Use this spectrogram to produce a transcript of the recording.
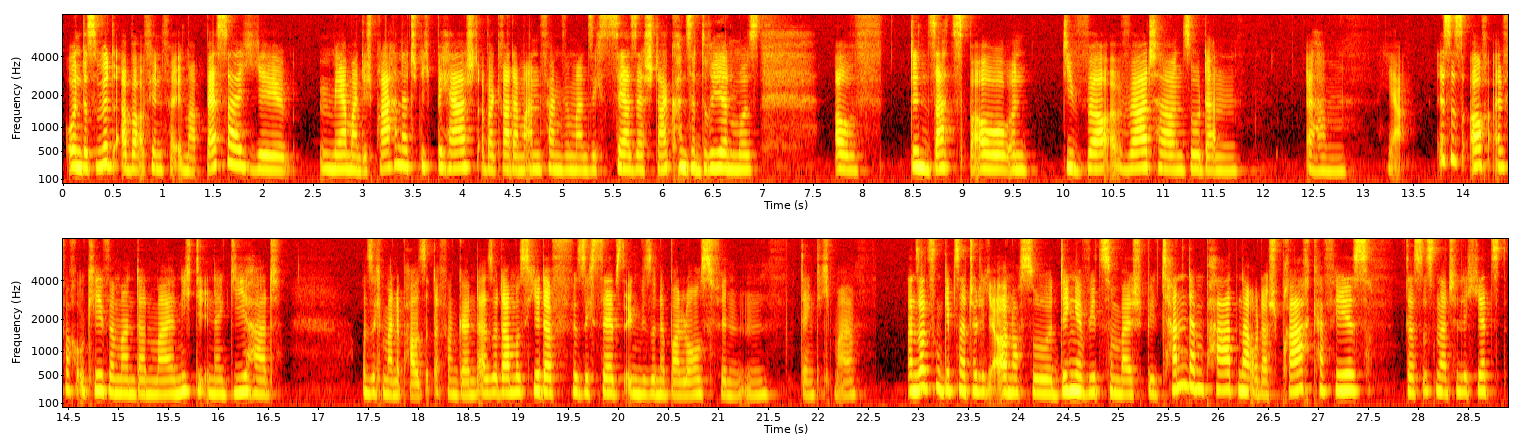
Und es wird aber auf jeden Fall immer besser, je mehr man die Sprache natürlich beherrscht. Aber gerade am Anfang, wenn man sich sehr, sehr stark konzentrieren muss auf den Satzbau und die Wör Wörter und so, dann ähm, ja, ist es auch einfach okay, wenn man dann mal nicht die Energie hat und sich mal eine Pause davon gönnt. Also da muss jeder für sich selbst irgendwie so eine Balance finden, denke ich mal. Ansonsten gibt es natürlich auch noch so Dinge wie zum Beispiel Tandempartner oder Sprachcafés. Das ist natürlich jetzt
